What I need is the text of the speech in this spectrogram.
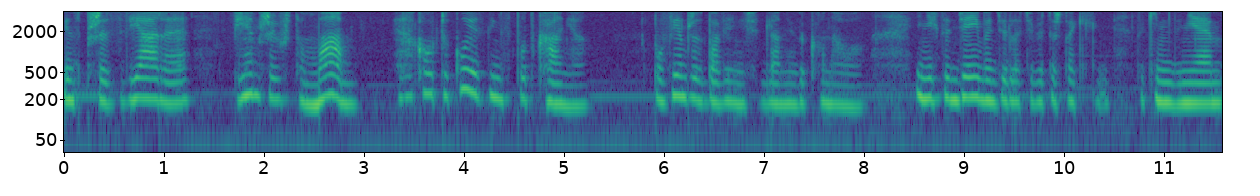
więc przez wiarę wiem, że już to mam. Ja tylko oczekuję z nim spotkania, bo wiem, że zbawienie się dla mnie dokonało. I niech ten dzień będzie dla Ciebie też taki, takim dniem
